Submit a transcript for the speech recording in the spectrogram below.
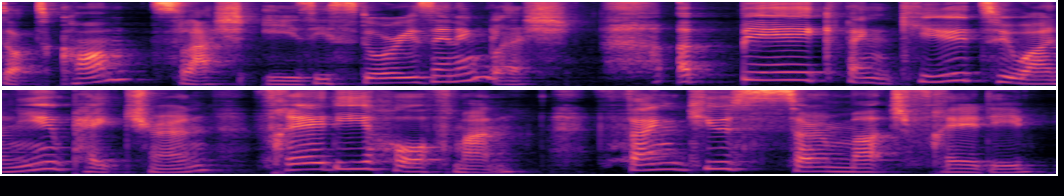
dot com slash easy stories in English. A big thank you to our new patron, Freddy Hoffman. Thank you so much, Freddy.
